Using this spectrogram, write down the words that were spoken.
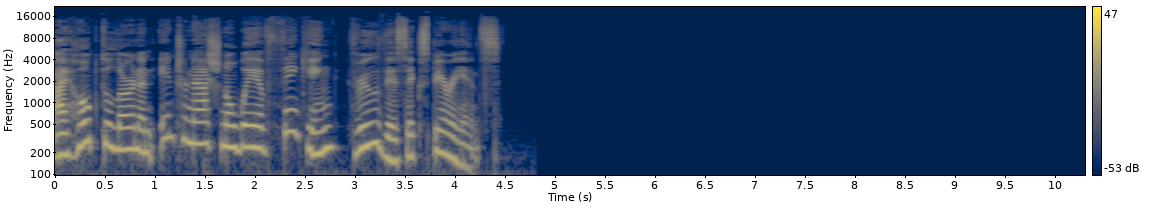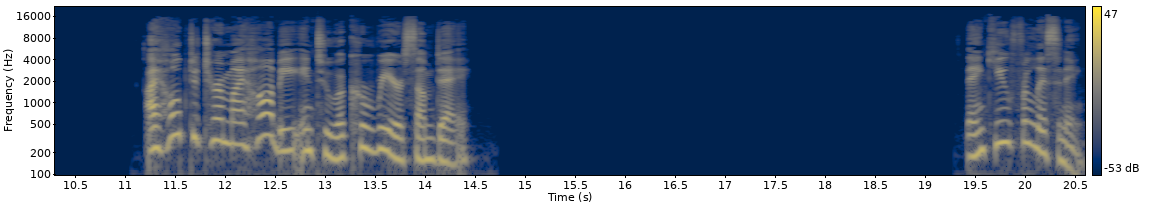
I hope to learn an international way of thinking through this experience. I hope to turn my hobby into a career someday. Thank you for listening.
